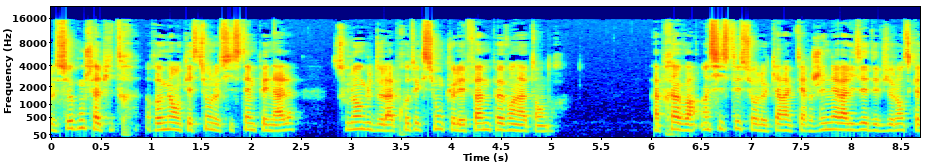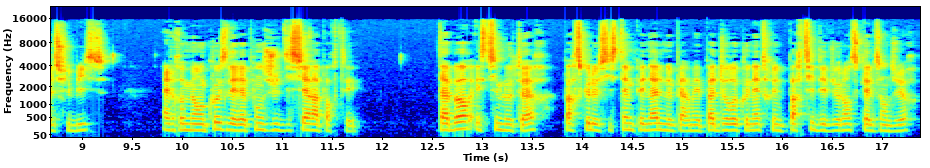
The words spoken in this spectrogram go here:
Le second chapitre remet en question le système pénal sous l'angle de la protection que les femmes peuvent en attendre. Après avoir insisté sur le caractère généralisé des violences qu'elles subissent, elle remet en cause les réponses judiciaires apportées. D'abord, estime l'auteur, parce que le système pénal ne permet pas de reconnaître une partie des violences qu'elles endurent,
